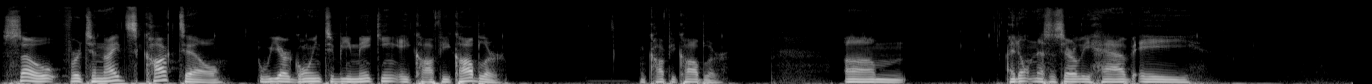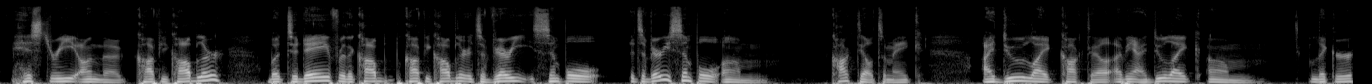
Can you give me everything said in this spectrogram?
so for tonight's cocktail, we are going to be making a coffee cobbler. A coffee cobbler. Um, I don't necessarily have a history on the coffee cobbler, but today for the cob- coffee cobbler, it's a very simple. It's a very simple um cocktail to make. I do like cocktail. I mean, I do like um liquor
